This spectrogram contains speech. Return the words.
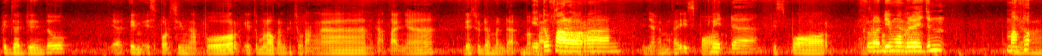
kejadian tuh ya tim e-sport Singapura itu melakukan kecurangan katanya dia sudah menda membaca Itu Valorant iya kan makanya e-sport beda. e-sport Kalau di. Mobile Legend masa Iya,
